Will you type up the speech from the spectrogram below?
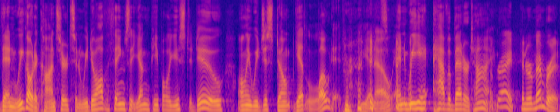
then we go to concerts and we do all the things that young people used to do, only we just don't get loaded, right. you know, and we have a better time. Right. And remember it.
